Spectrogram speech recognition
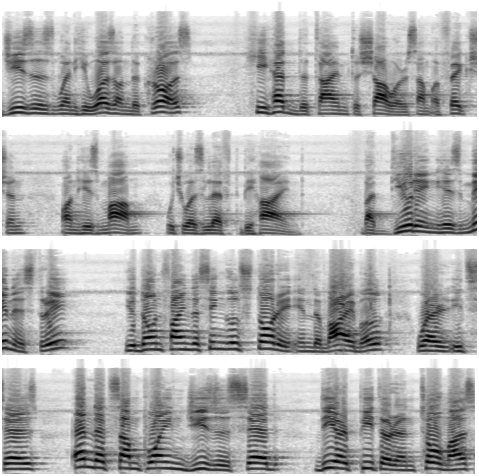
Jesus, when he was on the cross, he had the time to shower some affection on his mom, which was left behind. But during his ministry, you don't find a single story in the Bible where it says, and at some point Jesus said, Dear Peter and Thomas,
